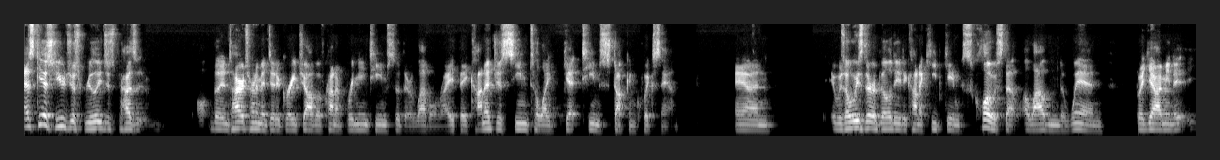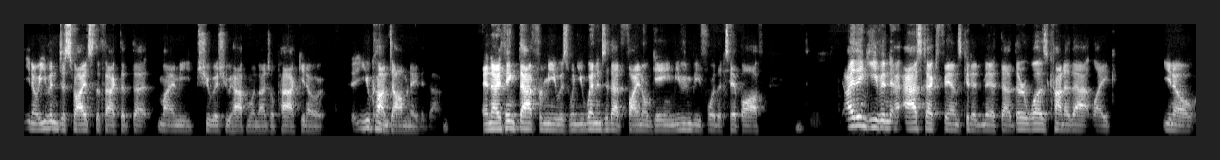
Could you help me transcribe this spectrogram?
SDSU just really just has the entire tournament did a great job of kind of bringing teams to their level, right? They kind of just seemed to like get teams stuck in quicksand. And it was always their ability to kind of keep games close that allowed them to win. But yeah, I mean, it, you know, even despite the fact that that Miami shoe issue happened with Nigel Pack, you know, UConn dominated them. And I think that for me was when you went into that final game, even before the tip off. I think even Aztec fans could admit that there was kind of that like, you know,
